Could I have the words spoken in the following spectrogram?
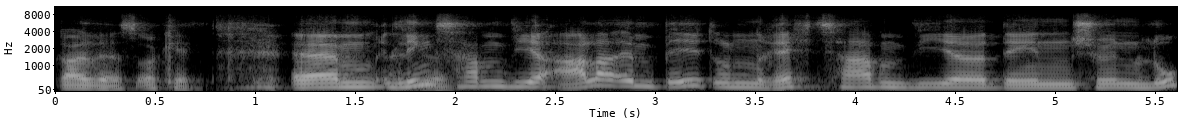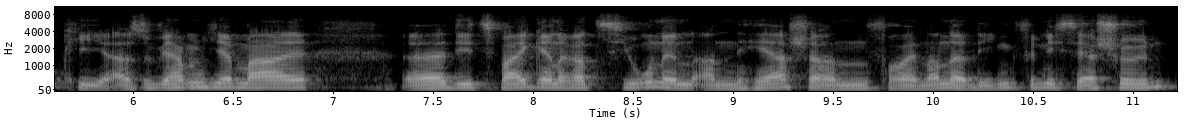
Galvez, okay. Ähm, links ja. haben wir Ala im Bild und rechts haben wir den schönen Loki. Also wir haben hier mal äh, die zwei Generationen an Herrschern voreinander liegen. Finde ich sehr schön.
